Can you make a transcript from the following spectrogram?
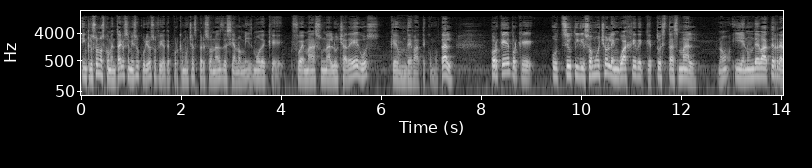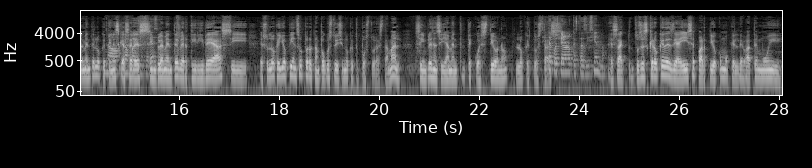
incluso en los comentarios se me hizo curioso, fíjate, porque muchas personas decían lo mismo de que fue más una lucha de egos que un debate como tal. ¿Por qué? Porque se utilizó mucho el lenguaje de que tú estás mal, ¿no? Y en un debate realmente lo que tienes que hacer es simplemente vertir ideas y eso es lo que yo pienso, pero tampoco estoy diciendo que tu postura está mal. Simple y sencillamente te cuestiono lo que tú estás. Sí, te cuestiono lo que estás diciendo. Exacto. Entonces creo que desde ahí se partió como que el debate muy,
